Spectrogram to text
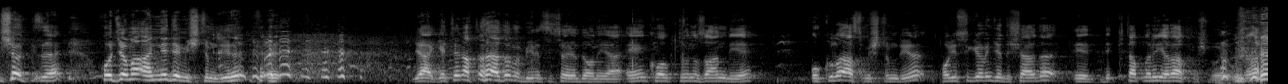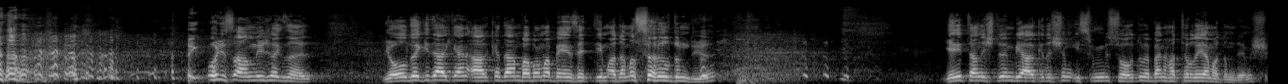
Çok güzel. Hocama anne demiştim diyor. Ya geçen haftalarda mı birisi söyledi onu ya? En korktuğunuz an diye. Okula asmıştım diyor. Polisi görünce dışarıda e, de- kitapları yere atmış böyle. Polis anlayacak zaten. Yolda giderken arkadan babama benzettiğim adama sarıldım diyor. Yeni tanıştığım bir arkadaşım ismimi sordu ve ben hatırlayamadım demiş.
